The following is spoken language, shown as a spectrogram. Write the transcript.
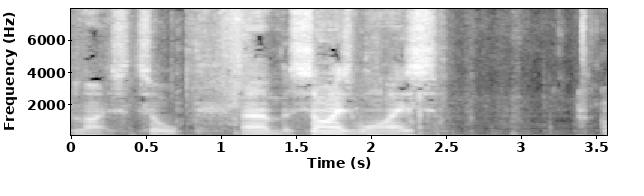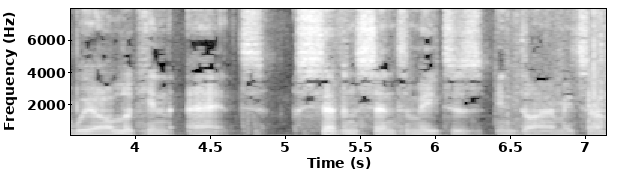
lights at all. Um, but size-wise, we are looking at seven centimeters in diameter,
